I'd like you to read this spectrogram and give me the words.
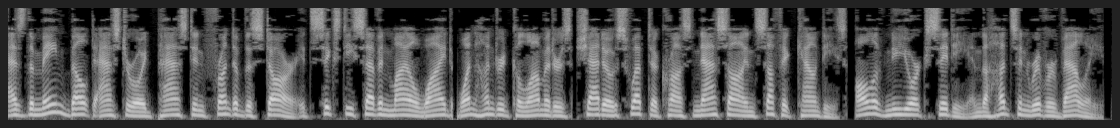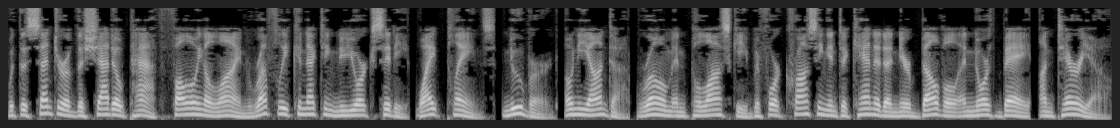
As the main belt asteroid passed in front of the star its 67-mile-wide shadow swept across Nassau and Suffolk counties, all of New York City and the Hudson River Valley, with the center of the shadow path following a line roughly connecting New York City, White Plains, Newburgh, Oneonta, Rome and Pulaski before crossing into Canada near Belleville and North Bay, Ontario.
